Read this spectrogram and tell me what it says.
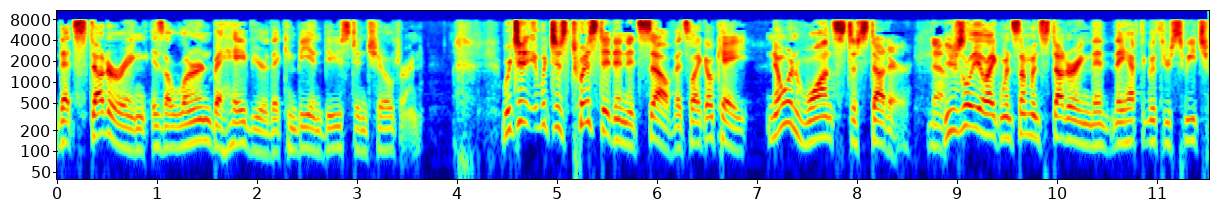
that stuttering is a learned behavior that can be induced in children. Which is, which is twisted in itself. It's like, okay, no one wants to stutter. No. Usually, like when someone's stuttering, then they have to go through speech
